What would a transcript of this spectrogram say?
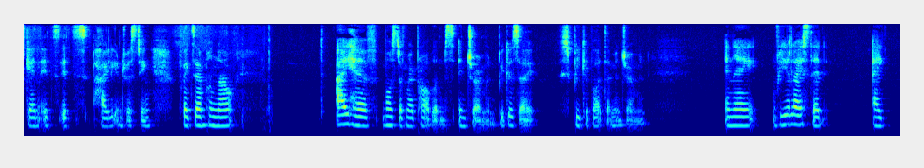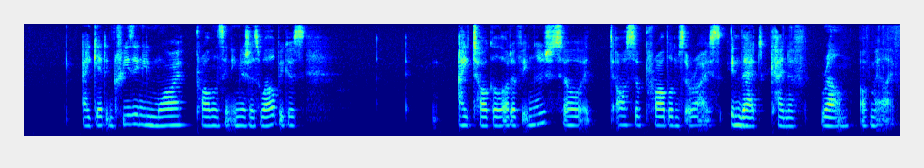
Again it's it's highly interesting. For example now i have most of my problems in german because i speak about them in german. And I realized that I I get increasingly more problems in English as well because I talk a lot of English, so it also problems arise in that kind of realm of my life.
